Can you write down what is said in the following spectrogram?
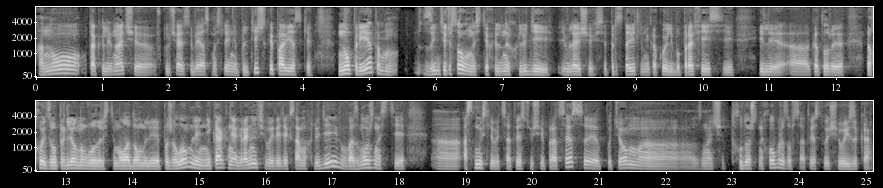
оно так или иначе включает в себя осмысление политической повестки, но при этом заинтересованность тех или иных людей, являющихся представителями какой-либо профессии или а, которые находятся в определенном возрасте, молодом или пожилом ли, никак не ограничивает этих самых людей в возможности осмысливать соответствующие процессы путем а, значит, художественных образов соответствующего языка.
